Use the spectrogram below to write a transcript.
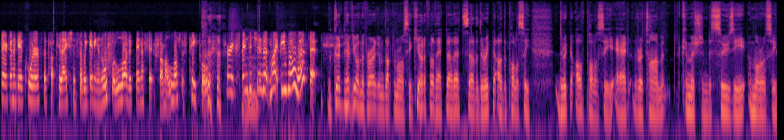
they're going to be a quarter of the population, so we're getting an awful lot of benefit from a lot of people for expenditure that might be well worth it. Good to have you on the program, Dr. Morrissey. Kia ora for that. Uh, that's uh, the director of the policy, director of policy at the Retirement Commission, Suzy Morrissey.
